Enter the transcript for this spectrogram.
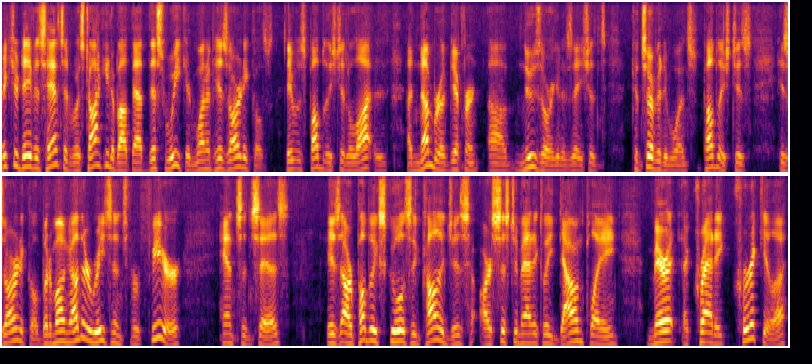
Victor Davis Hanson was talking about that this week in one of his articles. It was published in a lot, a number of different uh, news organizations, conservative ones, published his his article. But among other reasons for fear, Hanson says, is our public schools and colleges are systematically downplaying meritocratic curricula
